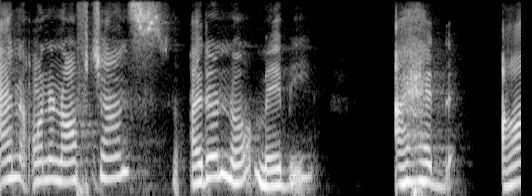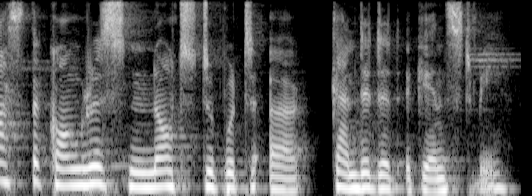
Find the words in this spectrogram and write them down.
And on an off chance, I don't know, maybe, I had asked the Congress not to put a candidate against me.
